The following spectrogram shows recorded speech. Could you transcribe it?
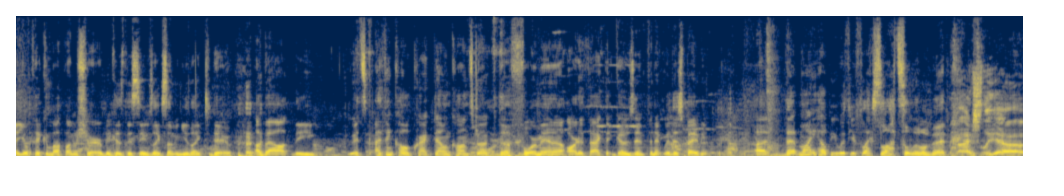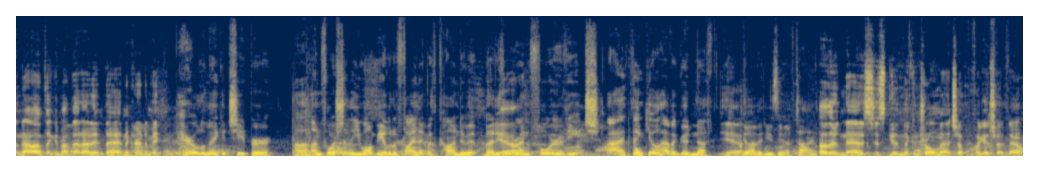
you'll pick him up, I'm sure, because this seems like something you'd like to do. About the, it's I think called Crackdown Construct, the four mana artifact that goes infinite with this baby. Uh, that might help you with your flex slots a little bit. Actually, yeah. Now that I'm thinking about that, I didn't. That hadn't occurred to me. Herald will make it cheaper. Uh, unfortunately, you won't be able to find that with Conduit, but if you run four of each, I think you'll have a good enough. Yeah. You'll have an easy enough time. Other than that, it's just getting the control matchup if I get shut down.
